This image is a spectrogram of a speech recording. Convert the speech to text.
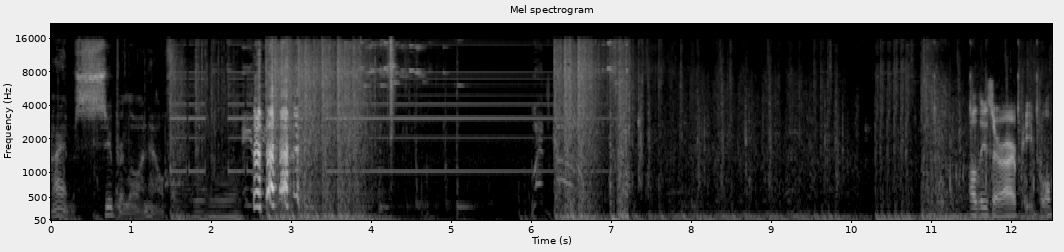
I am super low on health. Let's go. All these are our people.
